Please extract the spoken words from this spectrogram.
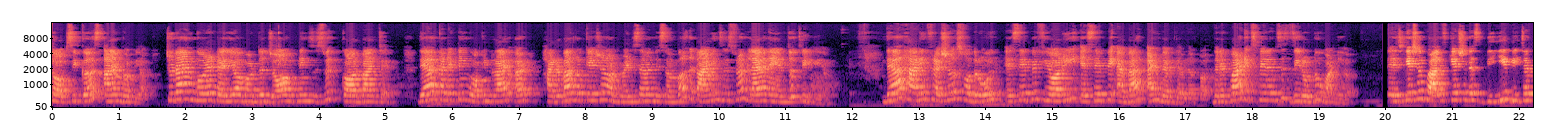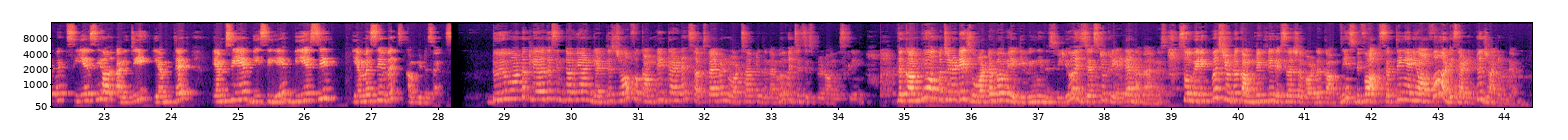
job seekers. I am Bhavya. Today I am going to tell you about the job openings with Carbynetech. They are conducting walk-in drive at Hyderabad location on 27 December. The timings is from 11 am to 3 pm. They are hiring freshers for the role SAP Fiori, SAP ABAP and web developer. The required experience is 0 to 1 year. The education qualification is BE, BTech with CSE or IT, MTech, MCA, BCA, BSc, MSc with computer science. Do you want to clear this interview and get this job? For complete guidance, subscribe and WhatsApp to the number which is displayed on the screen. The company opportunities, whatever we are giving in this video, is just to create an awareness. So we request you to completely research about the companies before accepting any offer or deciding to joining them.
